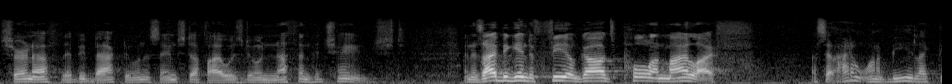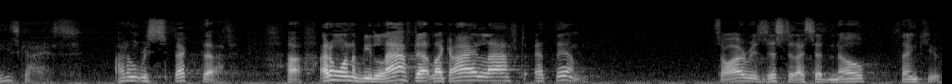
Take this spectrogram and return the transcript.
Sure enough, they'd be back doing the same stuff I was doing. Nothing had changed. And as I began to feel God's pull on my life, I said, I don't want to be like these guys. I don't respect that. Uh, I don't want to be laughed at like I laughed at them. So I resisted. I said, No, thank you.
